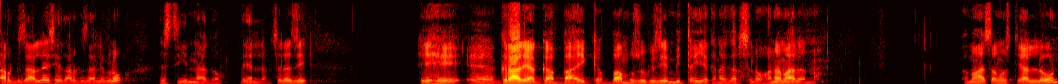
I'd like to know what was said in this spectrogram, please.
አርግዛለች ሴት አርግዛለች ብለው እስቲ ይናገሩ። የለም። ስለዚህ ይሄ ግራ ሊያጋባ አይገባም። ብዙ ጊዜ የሚጠየቅ ነገር ስለሆነ ማለት ነው። በማህፀን ውስጥ ያለውን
